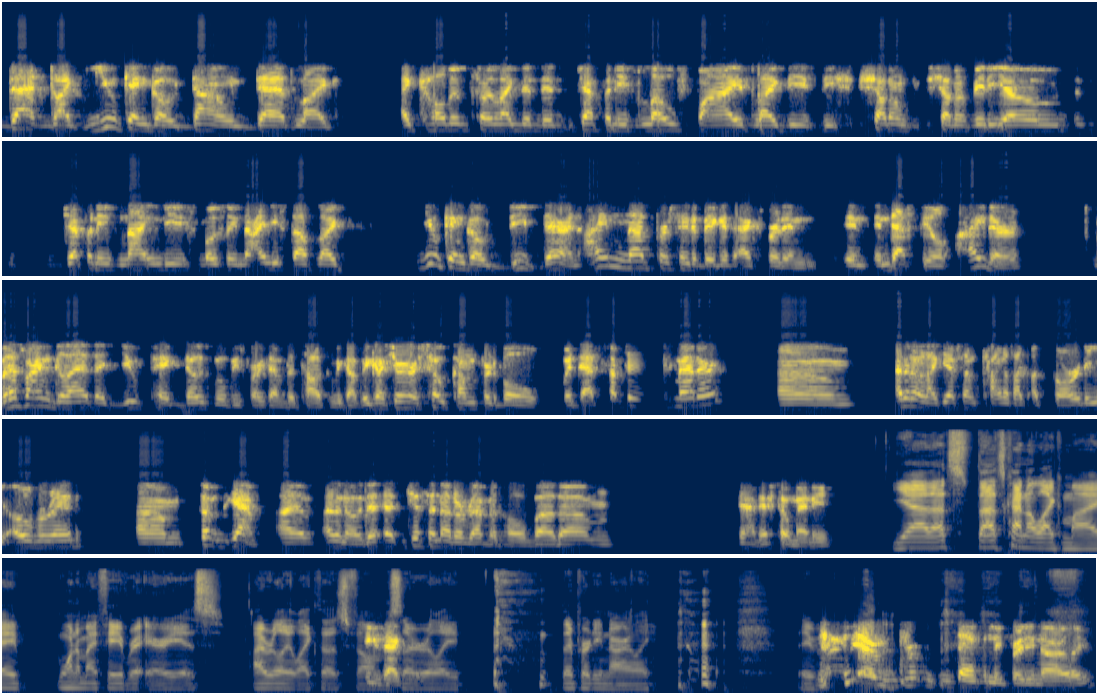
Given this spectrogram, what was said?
that like you can go down that like I called it sort of like the, the Japanese lo-fi, like these these shot on shot on video, Japanese '90s, mostly '90s stuff. Like you can go deep there, and I'm not per se the biggest expert in in, in that field either. But that's why I'm glad that you picked those movies, for example, to talk about because you're so comfortable with that subject matter. Um, I don't know, like you have some kind of like authority over it. Um, so yeah, I, I don't know, just another rabbit hole, but um, yeah, there's so many. Yeah, that's that's kind of like my one of my favorite areas. I really like those films. Exactly. They're really they're pretty gnarly. they're definitely pretty gnarly.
